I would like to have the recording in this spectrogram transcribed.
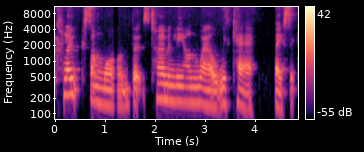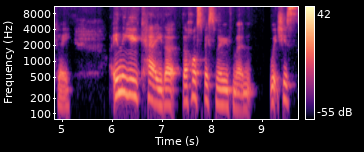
cloak someone that's terminally unwell with care, basically. In the UK, the, the hospice movement, which is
